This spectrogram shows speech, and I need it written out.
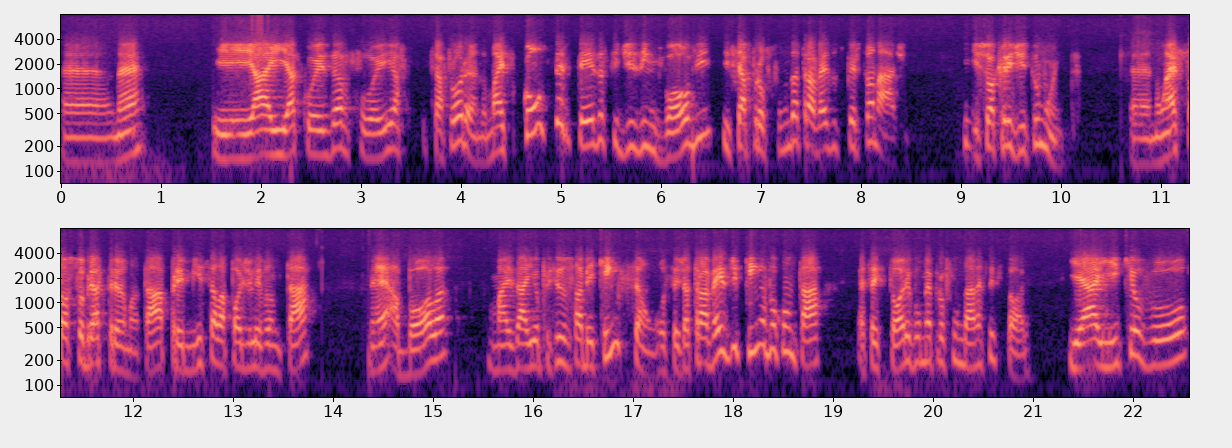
é, né? E aí a coisa foi se aflorando. Mas com certeza se desenvolve e se aprofunda através dos personagens. Isso eu acredito muito. É, não é só sobre a trama, tá? A premissa ela pode levantar né, a bola, mas aí eu preciso saber quem são. Ou seja, através de quem eu vou contar essa história, eu vou me aprofundar nessa história. E é aí que eu vou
